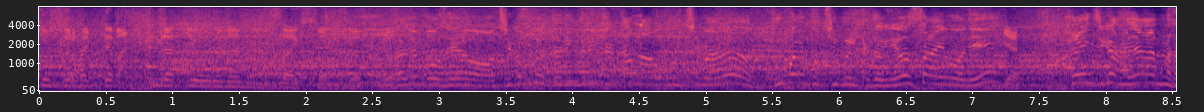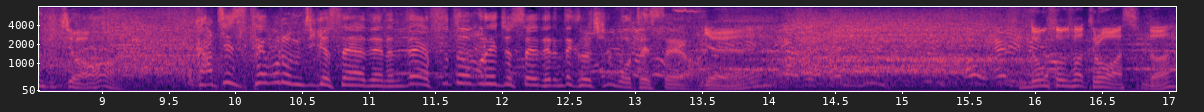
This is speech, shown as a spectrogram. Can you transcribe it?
덩크슛을 할 때만큼이나 뛰어오르는 사이스 선수였고요. 자, 좀 보세요. 지금도 느린 그림 잠깐 나오고 있지만은 두발 붙이고 있거든요. 사이먼이. 예. 케인지가 가장 안 낫죠. 같이 스텝을 움직였어야 되는데 후드업을 해줬어야 되는데 그렇지는 못했어요. 예. 김동 선수가 들어왔습니다.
